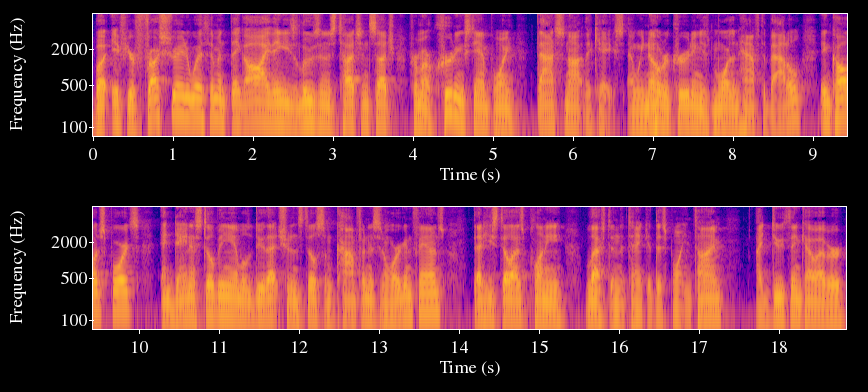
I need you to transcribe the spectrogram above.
But if you're frustrated with him and think, oh, I think he's losing his touch and such, from a recruiting standpoint, that's not the case. And we know recruiting is more than half the battle in college sports. And Dana still being able to do that should instill some confidence in Oregon fans that he still has plenty left in the tank at this point in time. I do think, however,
